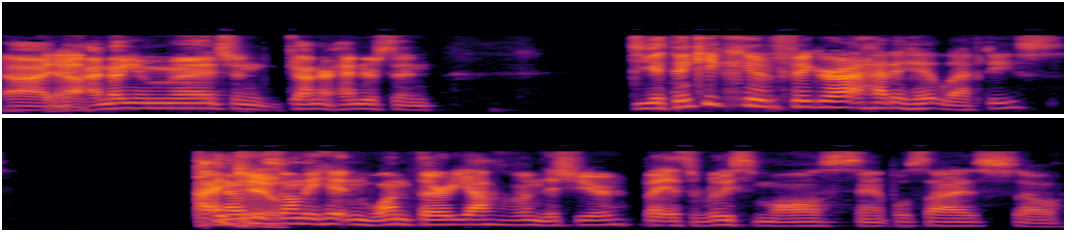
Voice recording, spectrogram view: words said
Uh, yeah. I know you mentioned Gunnar Henderson. Do you think he can figure out how to hit lefties? I, I know do. he's only hitting 130 off of him this year, but it's a really small sample size, so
